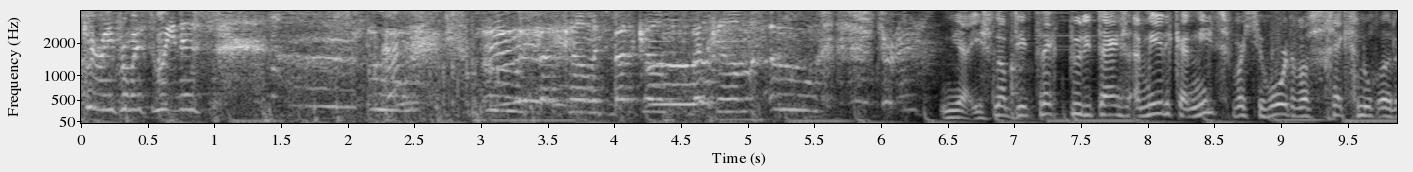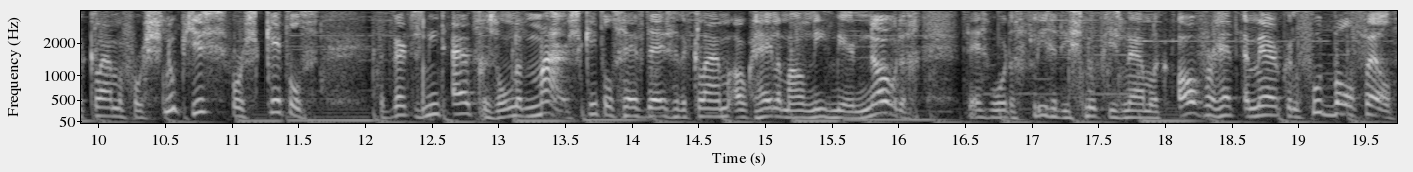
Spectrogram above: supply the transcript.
Get ready for my sweetness. Come, it's about to come, it's about to come. Ooh, ja, je snapt, dit trekt Puriteins Amerika niet. Wat je hoorde was gek genoeg een reclame voor snoepjes, voor Skittles. Het werd dus niet uitgezonden, maar Skittles heeft deze reclame ook helemaal niet meer nodig. Tegenwoordig vliegen die snoepjes namelijk over het American voetbalveld.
